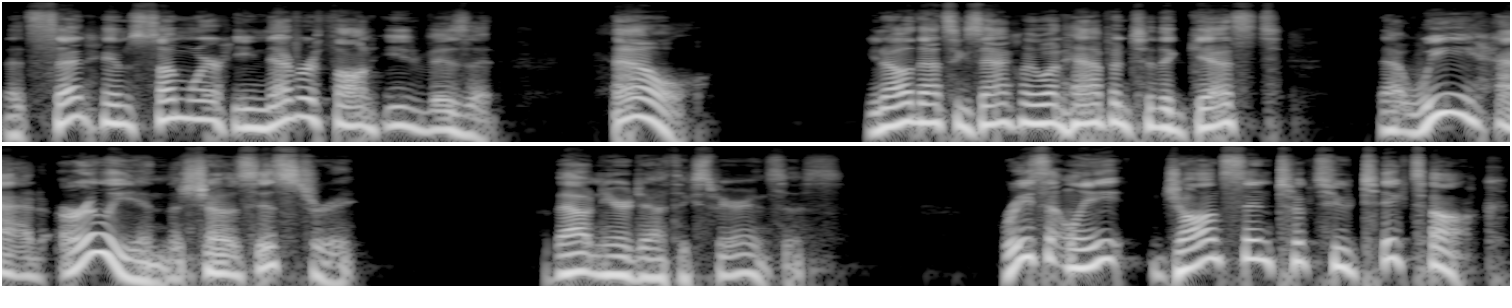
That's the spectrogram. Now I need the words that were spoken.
that sent him somewhere he never thought he'd visit hell. You know, that's exactly what happened to the guest that we had early in the show's history about near death experiences. Recently, Johnson took to TikTok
